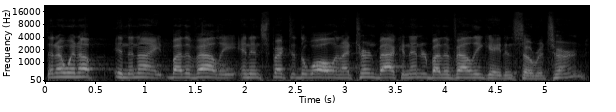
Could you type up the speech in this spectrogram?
Then I went up in the night by the valley and inspected the wall, and I turned back and entered by the valley gate, and so returned.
